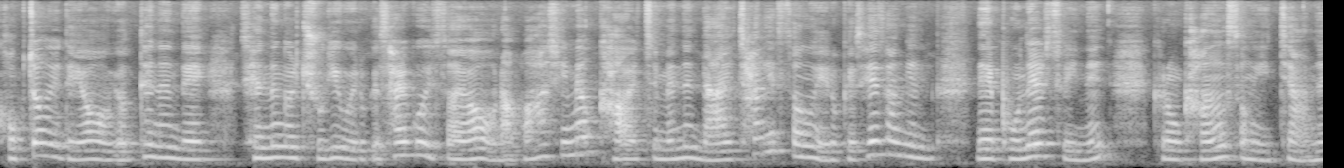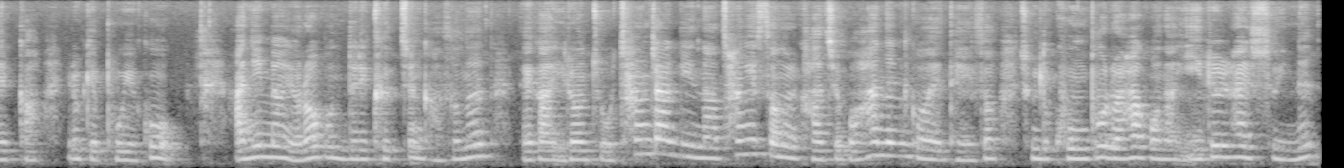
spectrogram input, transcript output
걱정이 돼요. 여태는 내 재능을 죽이고 이렇게 살고 있어요. 라고 하시면 가을쯤에는 나의 창의성을 이렇게 세상에 내 보낼 수 있는 그런 가능성이 있지 않을까 이렇게 보이고 아니면 여러분들이 그쯤 가서는 내가 이런 쪽 창작이나 창의성을 가지고 하는 거에 대해서 좀 더 공부를 하거나 일을 할 수 있는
